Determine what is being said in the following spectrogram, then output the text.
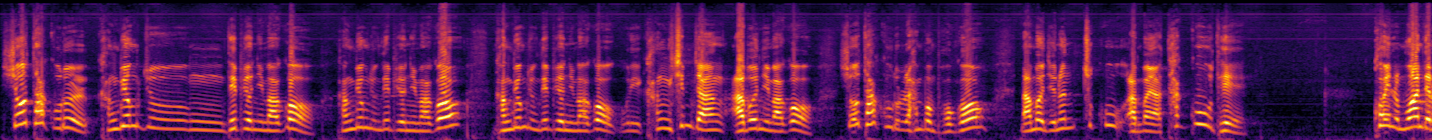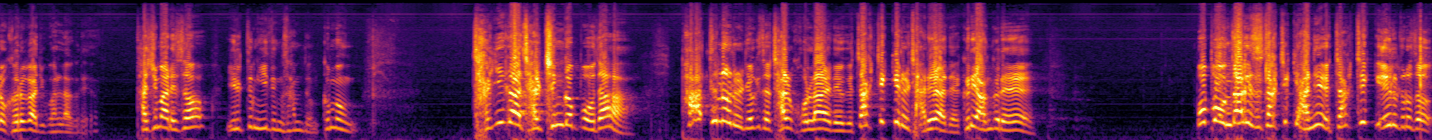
쇼 탁구를 강병중 대표님하고 강병중 대표님하고 강병중 대표님하고 우리 강심장 아버님하고 쇼 탁구를 한번 보고 나머지는 축구 아 뭐야 탁구 대회 코인을 무한대로 걸어가지고 하려 그래요. 다시 말해서 1등, 2등, 3등. 그러면 자기가 잘 친 것보다 파트너를 여기서 잘 골라야 돼요. 짝짓기를 잘해야 돼. 그래 안 그래? 뽀뽀 온다고 해서 짝짓기 아니에요. 짝짓기 예를 들어서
